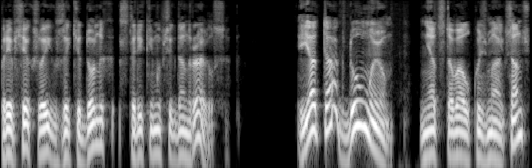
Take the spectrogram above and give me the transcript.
При всех своих закидонах старик ему всегда нравился. — Я так думаю, — не отставал Кузьма Александрович,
